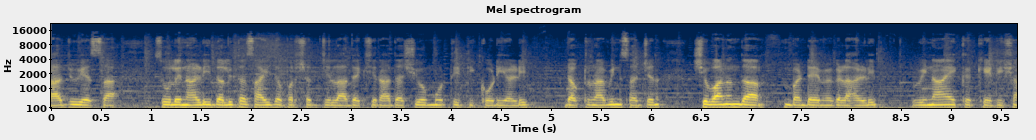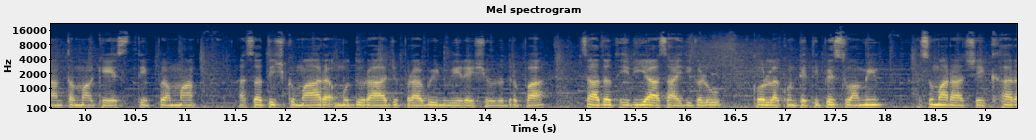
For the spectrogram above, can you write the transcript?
ರಾಜು ಎಸ್. ಸೂಲೆನಹಳ್ಳಿ ದಲಿತ ಸಾಹಿತ್ಯ ಪರಿಷತ್ ಜಿಲ್ಲಾಧ್ಯಕ್ಷರಾದ Shivamurthy T Kodihalli doctor Naveen Sajjan, Shivananda Bande Megalahalli Vinayaka K T Shanthamma K S Thippamma, Satish Kumar, Mudduraj, Praveen Veeresh, Rudrappa, Sadat ಹಿರಿಯ ಸಾಹಿತಿಗಳು, ಕೊರ್ಲಕುಂಟೆ ತಿಪ್ಪೇಸ್ವಾಮಿ ಸುಮಾರಾಜ್ ಶೇಖರ್,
